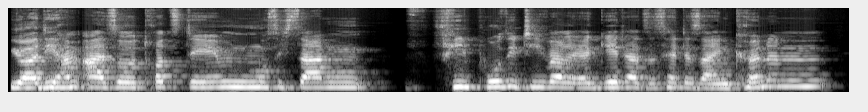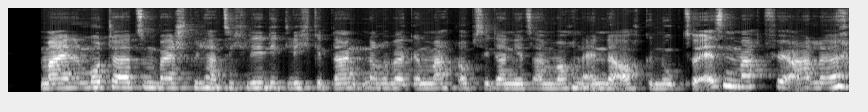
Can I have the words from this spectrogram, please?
ja, die haben also trotzdem, muss ich sagen, viel positiver reagiert, als es hätte sein können. Meine Mutter zum Beispiel hat sich lediglich Gedanken darüber gemacht, ob sie dann jetzt am Wochenende auch genug zu essen macht für alle.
